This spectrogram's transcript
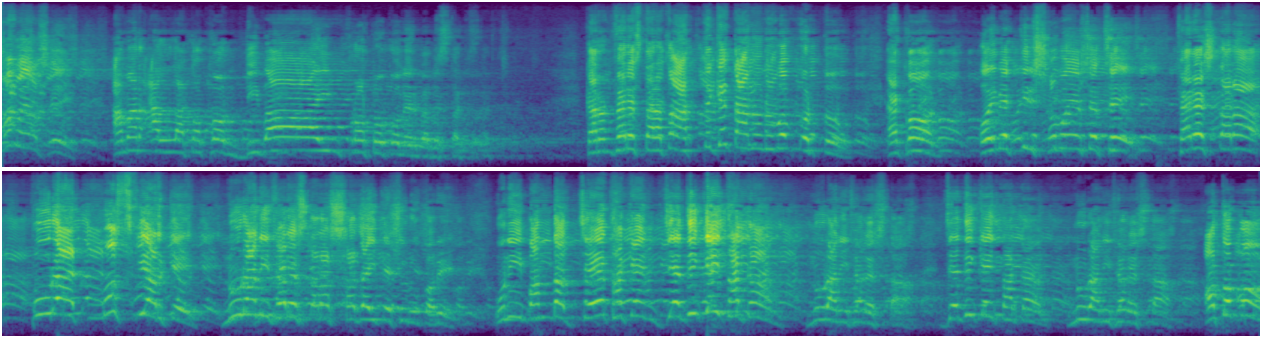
সময় আসে, আমার আল্লাহ তখন ডিভাইন প্রটোকলের ব্যবস্থা করে কারণ ফেরেস তারা তো আগ থেকে টান অনুভব করত। এখন ওই ব্যক্তির সময় এসেছে ফেরেস তারা পুরা অ্যাটমসফিয়ারকে নুরানি ফেরেস তারা সাজাইতে শুরু করে। উনি বান্দা চেয়ে থাকেন, যেদিকেই থাকান, নুরানি ফেরেস্তা যেদিকেই তাকান নুরানি ফেরেস্তা অতঃপর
